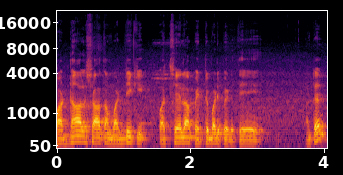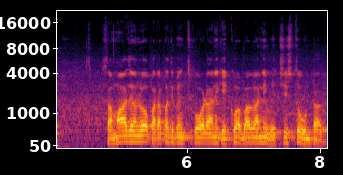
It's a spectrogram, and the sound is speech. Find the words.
పద్నాలుగు శాతం వడ్డీకి వచ్చేలా పెట్టుబడి పెడితే అంటే సమాజంలో పరపతి పెంచుకోవడానికి ఎక్కువ భాగాన్ని వెచ్చిస్తూ ఉంటారు.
